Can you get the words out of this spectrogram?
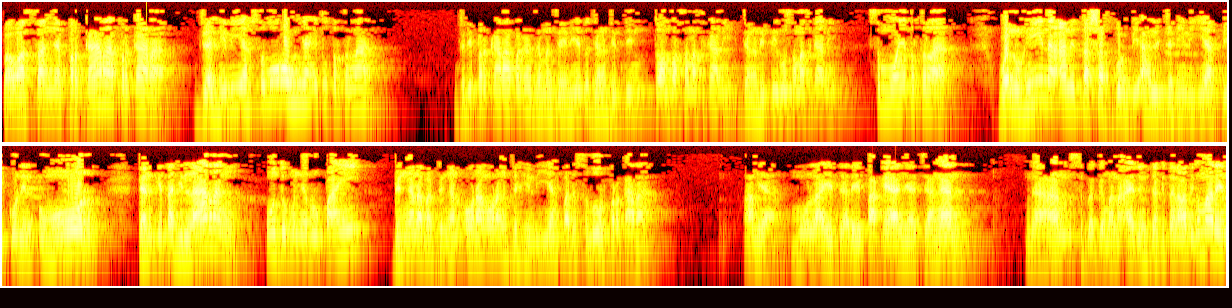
Bahwasannya perkara-perkara jahiliyah seluruhnya itu tercela. Jadi perkara-perkara zaman jahiliyah itu jangan dicontoh sama sekali, jangan ditiru sama sekali. Semuanya tercela. Wa nuhina an tashabbuh bi ahli jahiliyah fi kulli umur dan kita dilarang untuk menyerupai dengan apa? Dengan orang-orang jahiliyah pada seluruh perkara. Paham ya? Mulai dari pakaiannya jangan. Nah, sebagaimana ayat yang sudah kita lewati kemarin.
